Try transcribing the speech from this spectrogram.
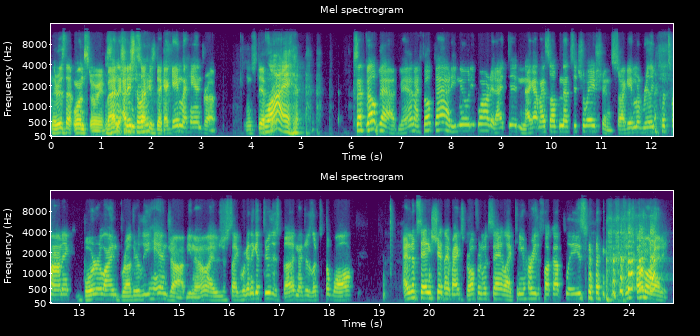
There is that one story, but I, I didn't story? suck his dick. I gave him a hand job. It's different. Why? Because I felt bad, man. I felt bad. He knew what he wanted. I didn't. I got myself in that situation. So I gave him a really platonic, borderline brotherly hand job. You know, I was just like, we're going to get through this, bud. And I just looked at the wall. I ended up saying shit that my ex girlfriend would say, like, can you hurry the fuck up, please? just come already.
